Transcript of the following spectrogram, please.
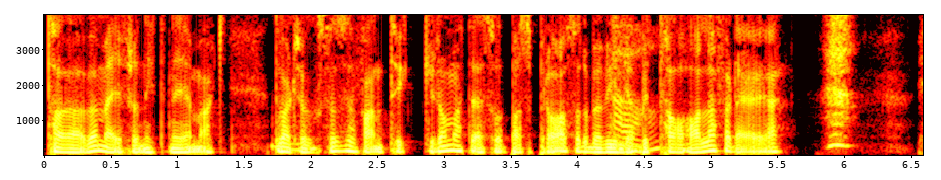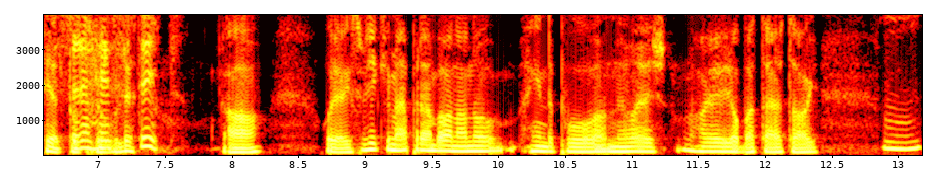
ta över mig från 99 Mac, då var det också så fan, tycker de att det är så pass bra så de är villiga Ja. betala för det jag gör? Helt Visst är det otroligt. häftigt? Ja, och jag liksom gick med på den banan och hängde på, nu har jag, har jag jobbat där ett tag. Mm.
